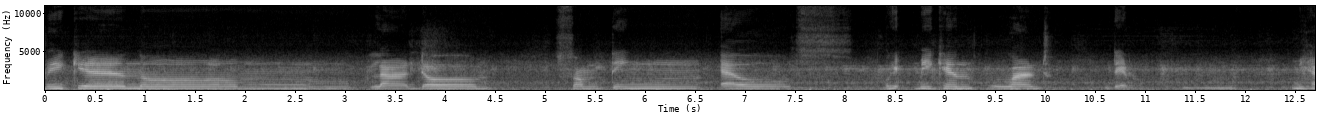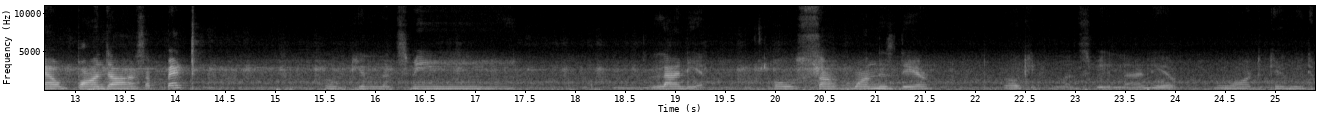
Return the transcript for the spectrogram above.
we can um, land um, something else. Okay we can land there we have panda as a pet. Okay let's be land here oh someone is there. Okay let's be land here what can we do?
